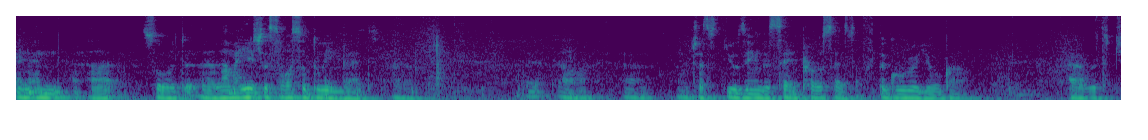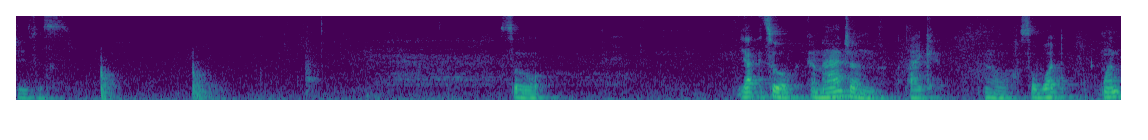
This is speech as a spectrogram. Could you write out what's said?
and, and uh, so the, uh, Lama Yeshe is also doing that. Uh, uh just using the same process of the Guru Yoga uh, with Jesus. So, yeah, so imagine like, you know, so what one,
